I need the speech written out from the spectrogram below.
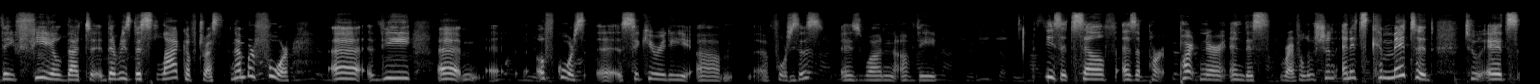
they feel that there is this lack of trust. Number four, the um, of course security um, forces is one of the sees itself as a par partner in this revolution and it's committed to its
